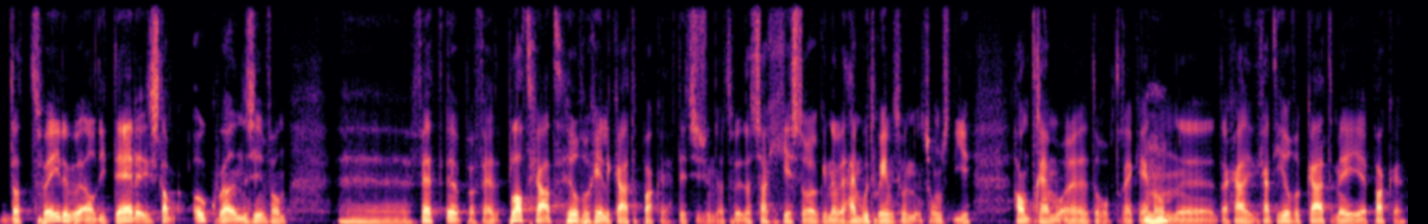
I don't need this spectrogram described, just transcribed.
Dat tweede wel, die derde, snap ik ook wel in de zin van eh, vet, eh, vet, plat gaat heel veel gele kaarten pakken dit seizoen. Dat, dat zag je gisteren ook. In, hij moet op een gegeven moment soms die handrem eh, erop trekken en Mhm. dan, dan gaat, hij- gaat hij heel veel kaarten mee pakken.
